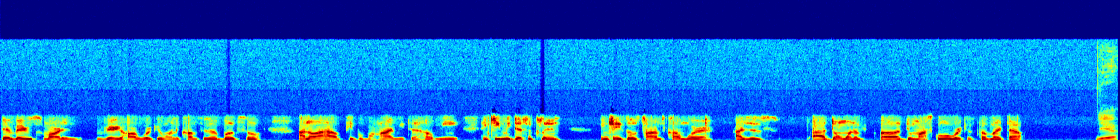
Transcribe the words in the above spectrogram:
they're very smart and very hard working when it comes to their books. So I know I have people behind me to help me and keep me disciplined in case those times come where I just I don't want to uh, do my schoolwork and stuff like that. Yeah,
